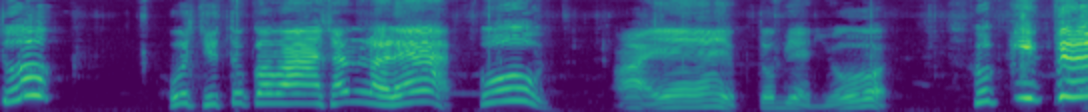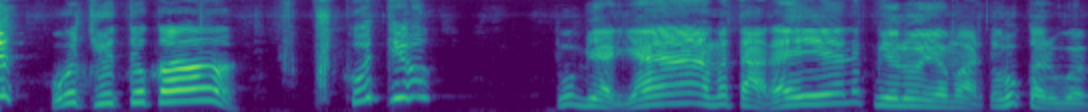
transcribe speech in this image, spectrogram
તું હું જીતું કવા છે ને લડે? હું? હા એ એક તો બેરિયો. હું કીધું? હું જીતું કહું? હું થયું તું બેરિયા અમે તારા એ ને પેલો એ માર. તો શું કરવું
